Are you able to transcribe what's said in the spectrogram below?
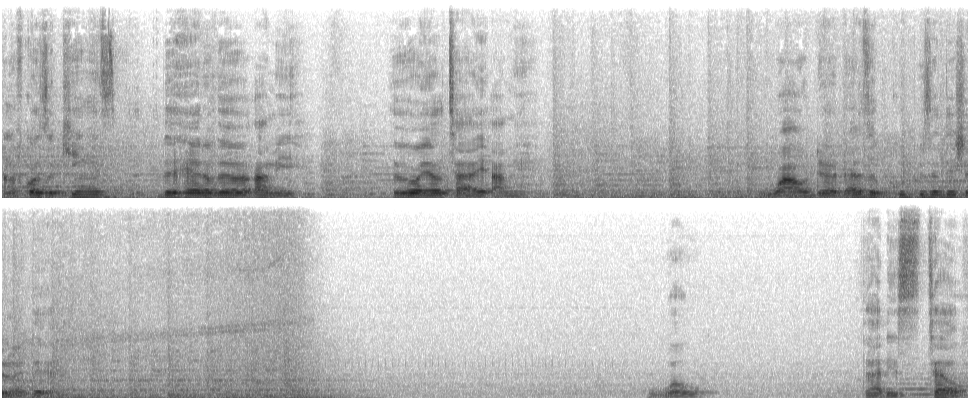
And of course, the king is the head of the army, the Royal Thai Army. Wow, that, is a good presentation right there. Whoa. That is stealth.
